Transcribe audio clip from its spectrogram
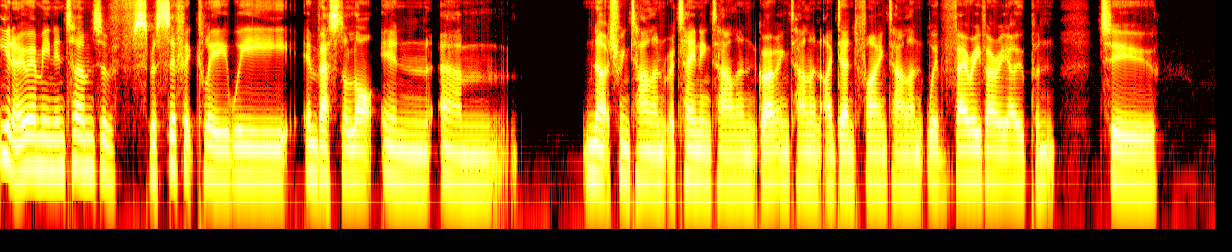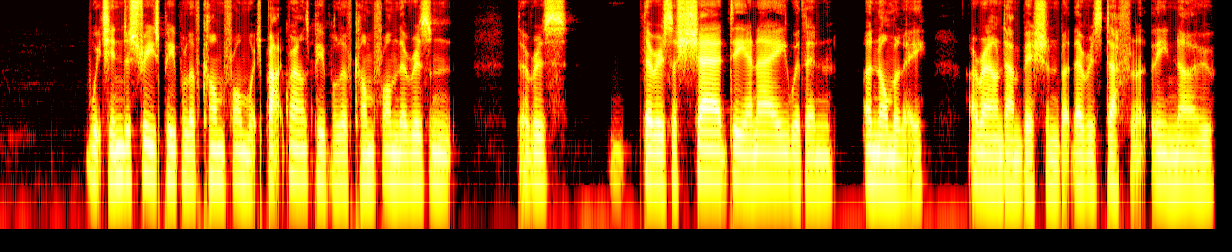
you know, I mean, in terms of specifically, we invest a lot in um, nurturing talent, retaining talent, growing talent, identifying talent. We're very, very open to which industries people have come from, which backgrounds people have come from. There isn't, there is, there is a shared DNA within Anomaly around ambition, but there is definitely no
